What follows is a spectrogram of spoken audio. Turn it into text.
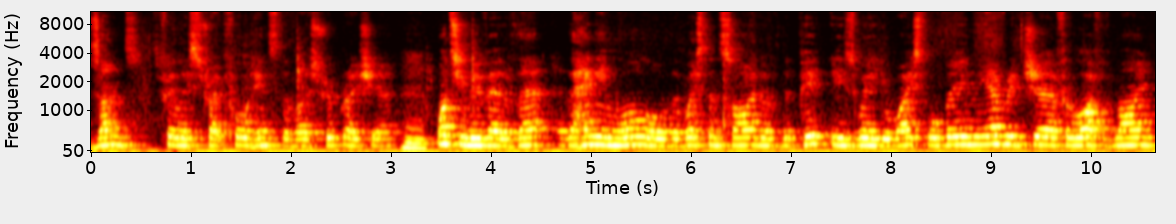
zones. It's fairly straightforward, hence the low strip ratio. Hmm. Once you move out of that, the hanging wall or the western side of the pit is where your waste will be. And the average uh, for the life of mine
